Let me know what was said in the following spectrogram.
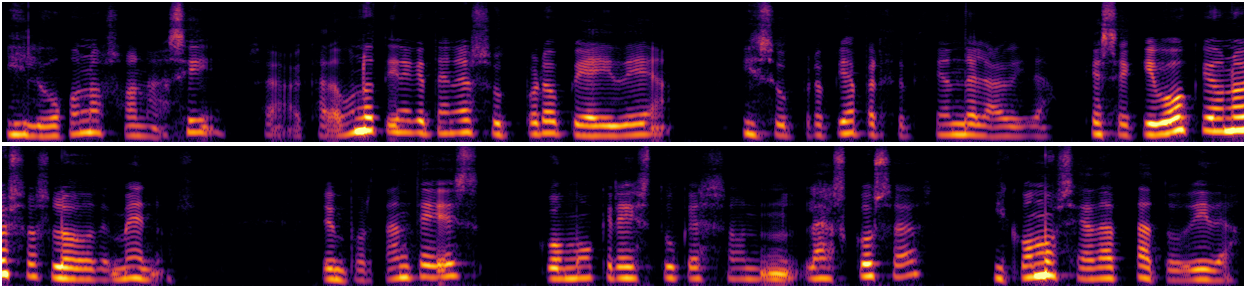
y luego no son así. O sea, cada uno tiene que tener su propia idea y su propia percepción de la vida. Que se equivoque o no, eso es lo de menos. Lo importante es cómo crees tú que son las cosas y cómo se adapta a tu vida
